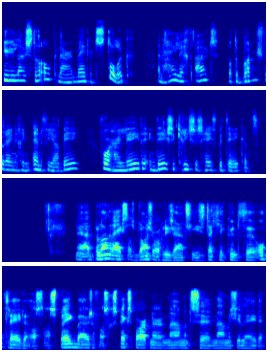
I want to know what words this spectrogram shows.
Jullie luisteren ook naar Meindert Stolk en hij legt uit wat de branchevereniging NVAB voor haar leden in deze crisis heeft betekend. Nou ja, het belangrijkste als brancheorganisatie is dat je kunt uh, optreden als, als spreekbuis of als gesprekspartner namens, uh, namens je leden.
